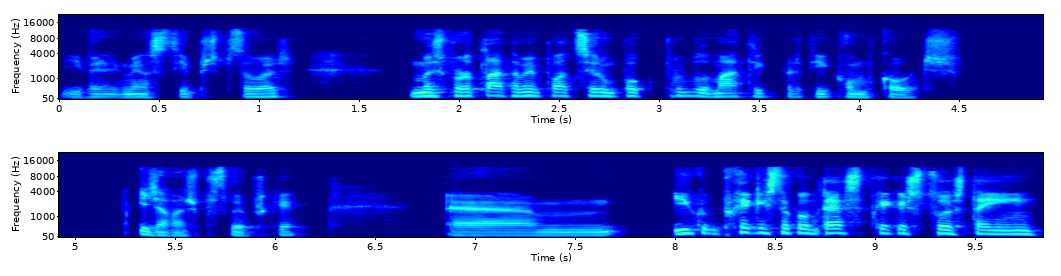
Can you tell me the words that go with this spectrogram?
imensos tipos de pessoas. Mas por outro lado também pode ser um pouco problemático para ti como coach. E já vais perceber porquê. Um, e porquê é que isto acontece? Porquê é que as pessoas têm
